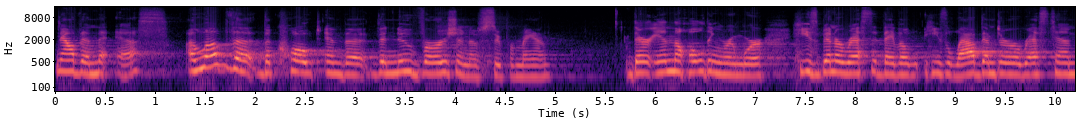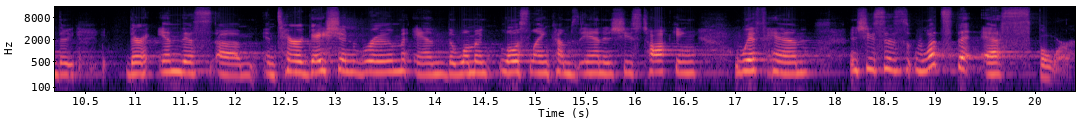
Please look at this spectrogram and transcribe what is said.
Now, then, the S. I love the, the quote in the, the new version of Superman. They're in the holding room where he's been arrested. They've, he's allowed them to arrest him. They're, they're in this um, interrogation room, and the woman, Lois Lane, comes in and she's talking with him. And she says, What's the S for?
